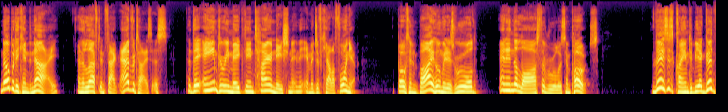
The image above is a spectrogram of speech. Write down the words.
Nobody can deny, and the left in fact advertises, that they aim to remake the entire nation in the image of California, both in by whom it is ruled and in the laws the rulers impose. This is claimed to be a good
